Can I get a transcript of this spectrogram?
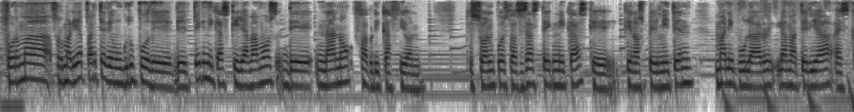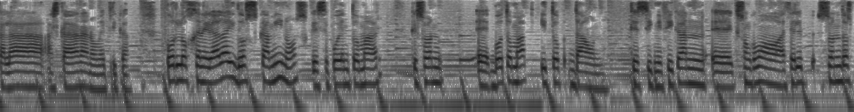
forma, formaría parte de un grupo de técnicas que llamamos de nanofabricación, que son pues todas esas técnicas que, que nos permiten manipular la materia a escala, a escala nanométrica. Por lo general hay dos caminos que se pueden tomar, que son eh, bottom-up y top-down que significan eh, son como hacer son dos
